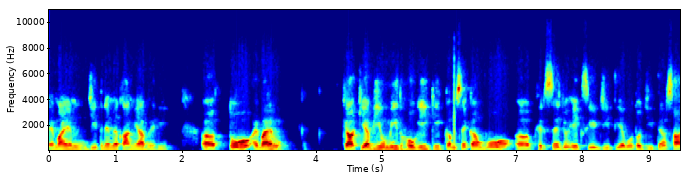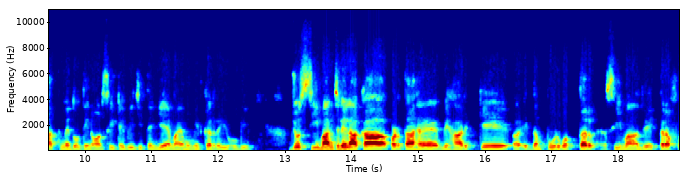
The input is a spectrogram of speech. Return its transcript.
एमआईएम जीतने में कामयाब रही। तो एमआईएम क्या की अभी उम्मीद होगी कि कम से कम वो फिर से जो एक सीट जीती है, वो तो जीते और साथ में दो तीन और सीटें भी जीते, ये एमआईएम उम्मीद कर रही होगी। जो सीमांचल इलाका पड़ता है, बिहार के एकदम पूर्वोत्तर सीमा, जो एक तरफ़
